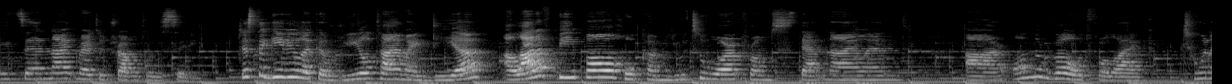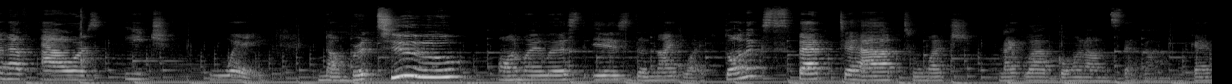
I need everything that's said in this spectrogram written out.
it's a nightmare to travel to the city. Just to give you like a real-time idea, a lot of people who commute to work from Staten Island are on the road for like two and a half hours each way. Number two on my list is the nightlife. Don't expect to have too much nightlife going on in Staten Island, okay?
